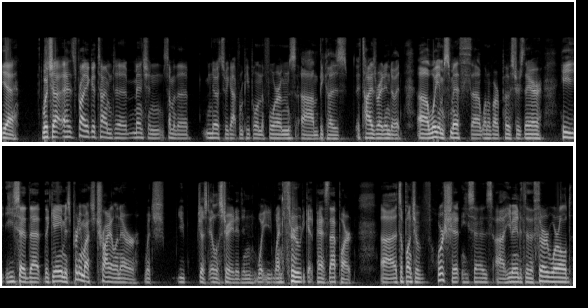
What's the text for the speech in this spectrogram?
yeah. Which uh, is probably a good time to mention some of the notes we got from people in the forums um, because it ties right into it. Uh, William Smith, uh, one of our posters there, he he said that the game is pretty much trial and error, which you just illustrated in what you went through to get past that part. Uh, it's a bunch of horseshit. He says uh, he made it to the third world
